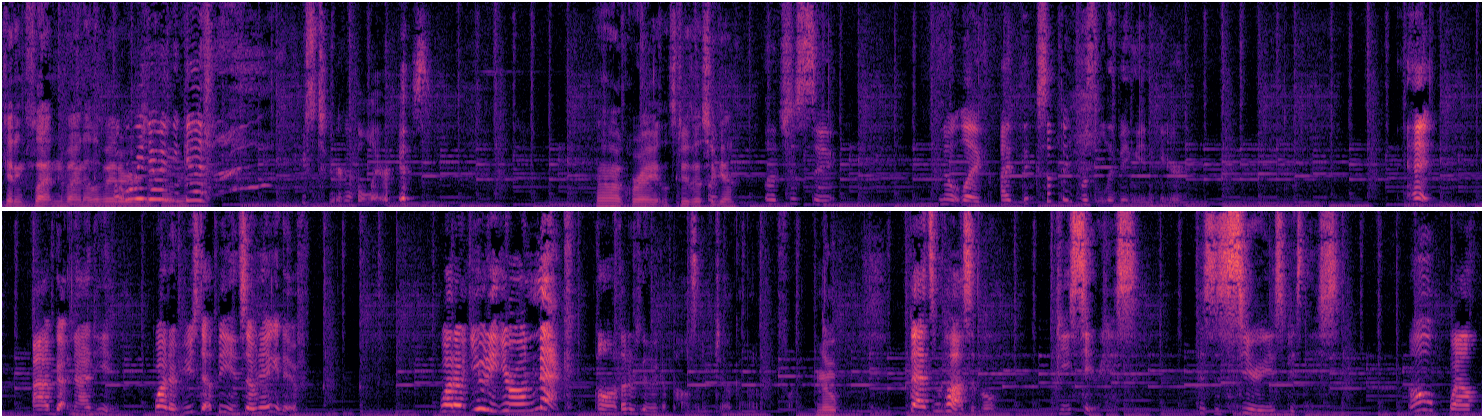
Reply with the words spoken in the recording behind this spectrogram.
Getting flattened by an elevator. What were we doing again? These two are hilarious. Oh, great. Let's do this again. Let's just say. No, like, I think something was living in here. Hey, I've got an idea. Why don't you stop being so negative? Why don't you eat your own neck? Oh, I thought it was gonna make a positive joke. Thought it. Nope. That's impossible. Be serious. This is serious business. Oh, well.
